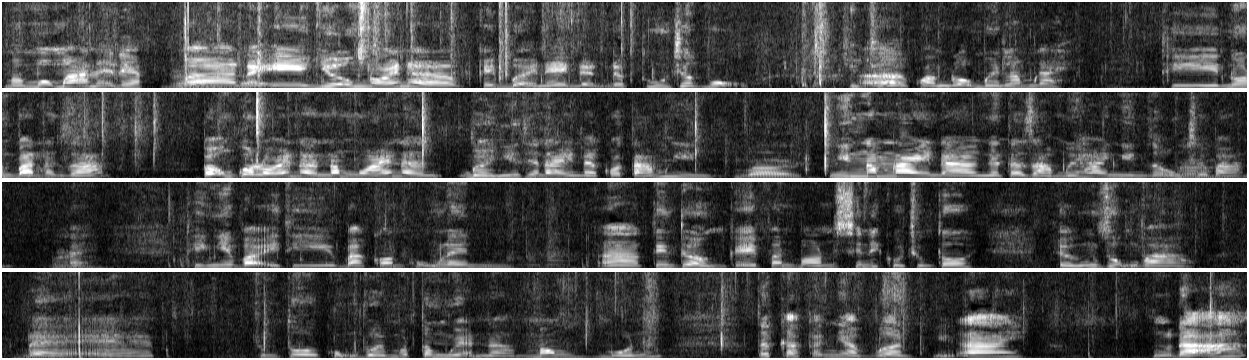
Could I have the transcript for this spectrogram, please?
Mà mẫu mã lại đẹp. Vâng, và đấy. lại như ông nói là cái bưởi này được thu trước vụ à, xác. khoảng độ 15 ngày thì luôn bán được giá và ông có nói là năm ngoái là bưởi như thế này là có 8.000 vâng. Nhưng năm nay là người ta giảm 12.000 rồi ông chưa Vâng, bán. vâng. đấy. Thì như vậy thì bà con cũng lên à, tin tưởng cái phân bón Sinic của chúng tôi để ứng dụng vào để chúng tôi cũng với một tâm nguyện là mong muốn tất cả các nhà vườn những ai đã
